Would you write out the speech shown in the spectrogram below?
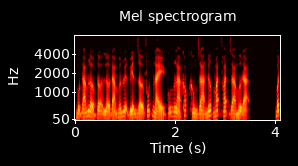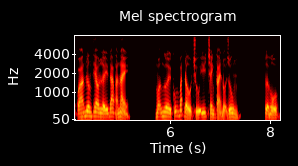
Một đám lờ tờ lờ đám huấn luyện viên giờ phút này cũng là khóc không ra nước mắt phát ra mưa đạn. Bất quá nương theo lấy đáp án này, mọi người cũng bắt đầu chú ý tranh tài nội dung. Tựa hồ,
